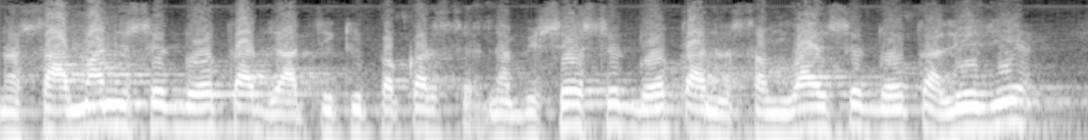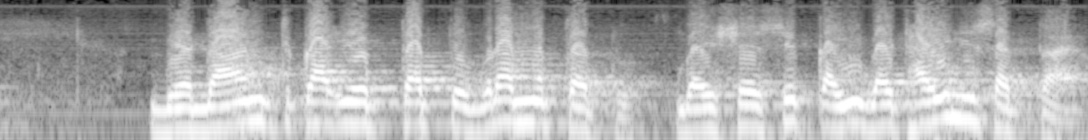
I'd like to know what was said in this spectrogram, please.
न सामान्य सिद्ध होता, जाति की पकड़ से, न विशेष सिद्ध होता, न समवाय सिद्ध होता। लीजिए, वेदांत का एक तत्व, ब्रह्म तत्व, वैशेषिक कहीं बैठा ही नहीं सकता है।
